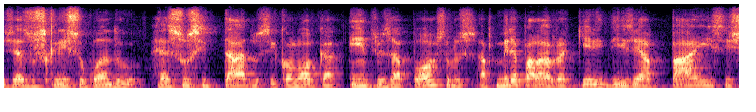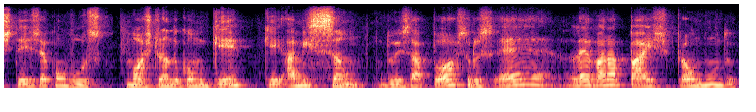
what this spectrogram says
Jesus Cristo, quando ressuscitado, se coloca entre os apóstolos, a primeira palavra que ele diz é: A paz esteja convosco mostrando como que que a missão dos apóstolos é levar a paz para o mundo,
